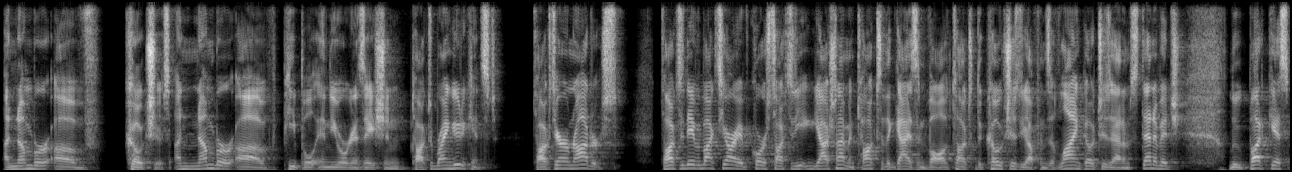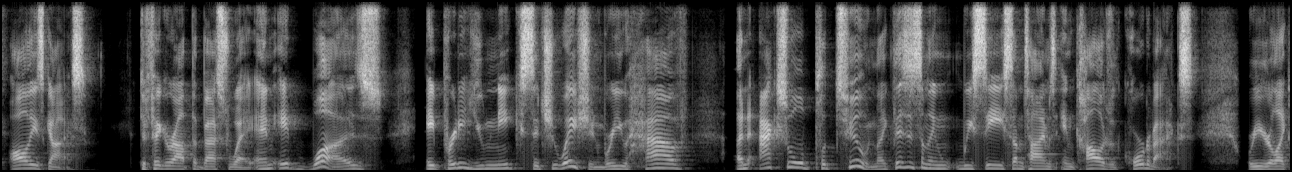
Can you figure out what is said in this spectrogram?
a number of coaches, a number of people in the organization. Talk to Brian Gutekunst, talk to Aaron Rodgers, talk to David Bakhtiari, of course, talk to Yosh Nijman, talk to the guys involved, talk to the coaches, the offensive line coaches, Adam Stenavich, Luke Butkus, all these guys to figure out the best way. And it was a pretty unique situation where you have an actual platoon. Like this is something we see sometimes in college with quarterbacks, where you're like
